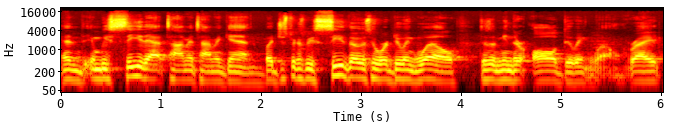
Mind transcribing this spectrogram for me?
and and we see that time and time again. But just because we see those who are doing well doesn't mean they're all doing well, right?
